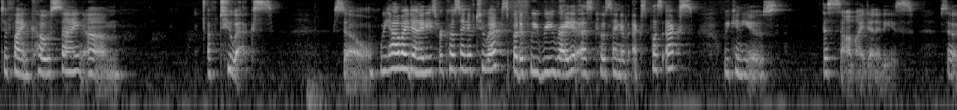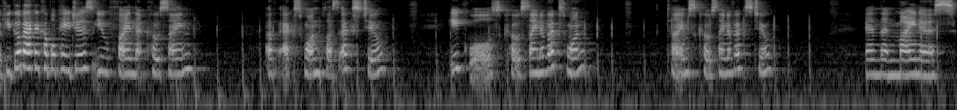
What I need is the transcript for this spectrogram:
to find cosine um, of 2x. So we have identities for cosine of 2x, but if we rewrite it as cosine of x plus x, we can use the sum identities. So if you go back a couple pages, you find that cosine of x1 plus x2 equals cosine of x1 times cosine of x2, and then minus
